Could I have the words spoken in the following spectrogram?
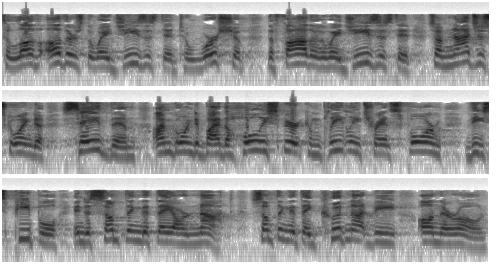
to love others the way Jesus did, to worship the Father the way Jesus did. So I'm not just going to save them, I'm going to, by the Holy Spirit, completely transform these people into something that they are not, something that they could not be on their own.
